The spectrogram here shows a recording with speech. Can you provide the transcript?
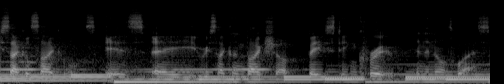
Recycle Cycles is a recycling bike shop based in Crewe in the northwest.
